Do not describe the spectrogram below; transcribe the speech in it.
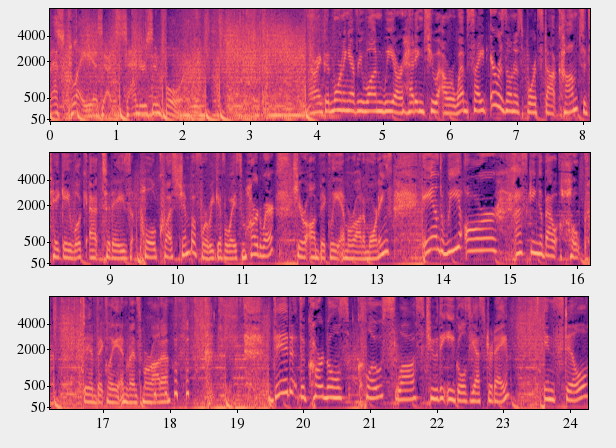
best play is at Sanderson Ford. All right, good morning, everyone. We are heading to our website, arizonasports.com, to take a look at today's poll question before we give away some hardware here on Bickley and Marotta Mornings. And we are asking about hope, Dan Bickley and Vince Marotta. Did the Cardinals' close loss to the Eagles yesterday instill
